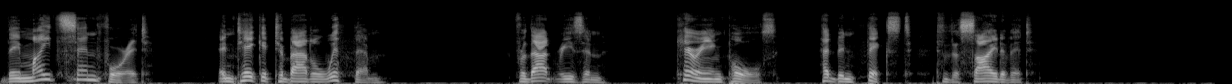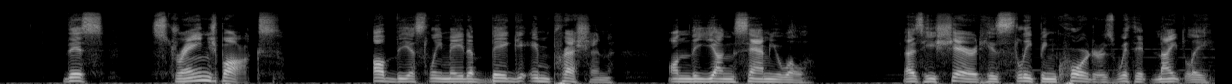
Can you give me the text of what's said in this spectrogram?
they might send for it and take it to battle with them. For that reason, carrying poles had been fixed to the side of it. This strange box obviously made a big impression on the young Samuel as he shared his sleeping quarters with it nightly.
